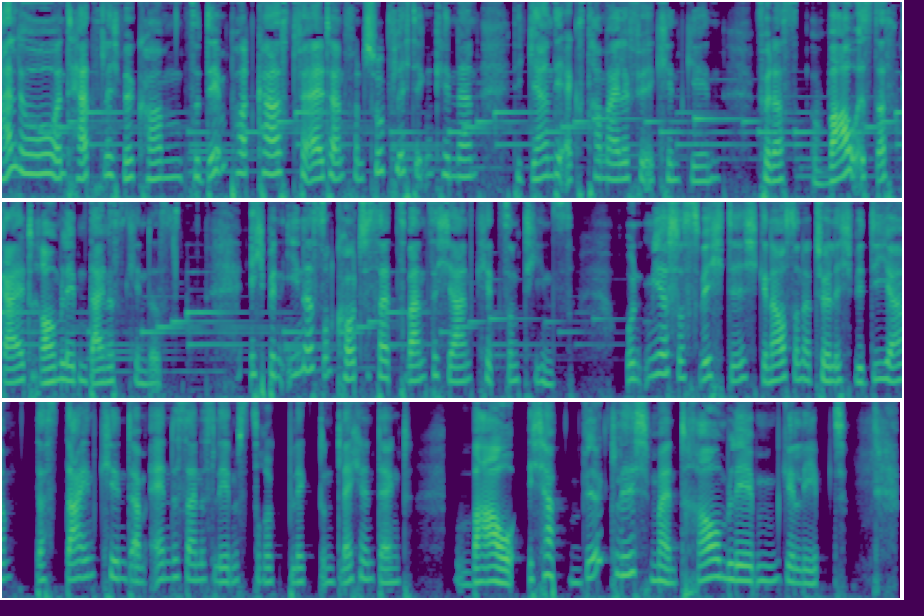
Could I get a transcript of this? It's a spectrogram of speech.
Hallo und herzlich willkommen zu dem Podcast für Eltern von schulpflichtigen Kindern, die gern die Extrameile für ihr Kind gehen, für das Wow ist das geil Traumleben deines Kindes. Ich bin Ines und coache seit 20 Jahren Kids und Teens. Und mir ist es wichtig, genauso natürlich wie dir, dass dein Kind am Ende seines Lebens zurückblickt und lächelnd denkt, wow, ich habe wirklich mein Traumleben gelebt.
